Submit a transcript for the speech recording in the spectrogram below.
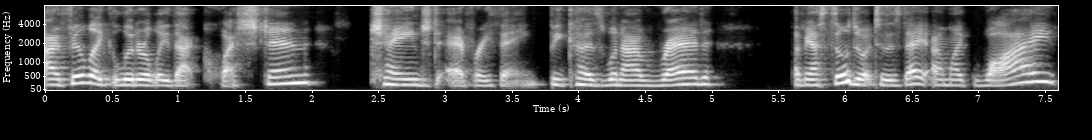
I feel like literally that question changed everything because when I read, I mean, I still do it to this day. I'm like, why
